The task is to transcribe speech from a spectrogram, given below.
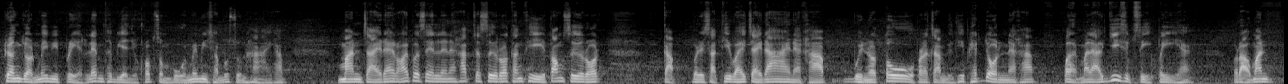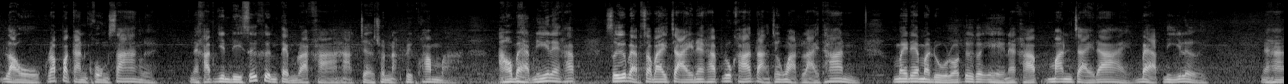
เครื่องยนต์ไม่มีเปลี่ยนเล่มทะเบียนอยู่ครบสมบูรณ์ไม่มีชำรุดสูญหายครับมั่นใจได้ร้อยเปอร์เซ็นต์เลยนะครับจะซื้อรถทั้งทีต้องซื้อรถกับบริษัทที่ไว้ใจได้นะครับวินรถตู้ประจำอยู่ที่เพชรยนต์นะครับเปิดมาแล้ว 24 ปีฮะเรามันเรารับประกันโครงสร้างเลยนะครับยินดีซื้อคืนเต็มราคาหากเจอชนหนักพลิกคว่ำมาเอาแบบนี้เลยครับ ซื้อแบบสบายใจนะครับ ลูกค้าต่างจังหวัดหลายท่าน ไม่ได้มาดูรถด้วยตัวเองนะครับ มั่นใจได้แบบนี้เลย นะฮะ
